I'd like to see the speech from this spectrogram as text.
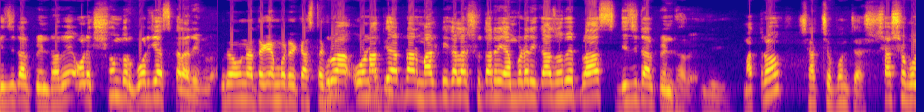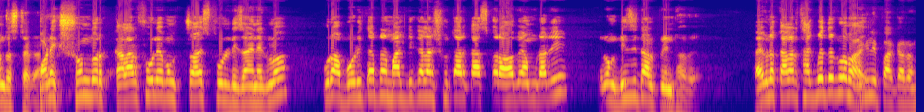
ডিজিটাল প্রিন্ট হবে। অনেক সুন্দর গর্জিয়াস কালার এগুলো। পুরো এম্বয়ডারি কাজ থাকবে পুরা ওনাতে আপনার মাল্টি কালার এমব্রয়ডারি কাজ হবে প্লাস ডিজিটাল প্রিন্ট হবে। মাত্র সাতশো পঞ্চাশ। সাতশো পঞ্চাশ টাকা। অনেক সুন্দর কালারফুল এবং চয়েসফুল ডিজাইন এগুলো। পুরা বডিতে আপনার মাল্টি কালার সুতার কাজ করা হবে এমব্রয়ডারি এবং ডিজিটাল প্রিন্ট হবে। এগুলো কালার থাকবে তো এগুলো ভাই? পাকা রং।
